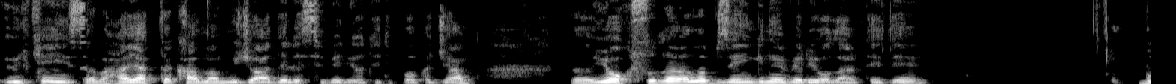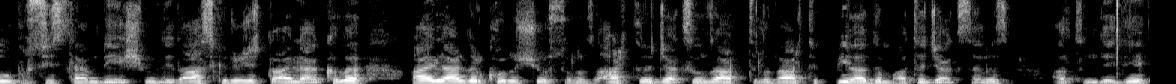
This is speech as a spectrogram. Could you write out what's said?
ülke insanı hayatta kalma mücadelesi veriyor dedi Babacan. Ee, yoksuldan alıp zengine veriyorlar dedi. Bu, bu sistem değişmeli dedi. Asgari ücretle alakalı aylardır konuşuyorsunuz. Arttıracaksınız arttırın. Artık bir adım atacaksanız atın dedi.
